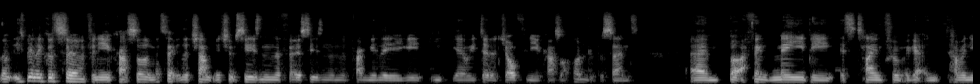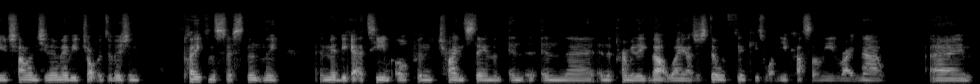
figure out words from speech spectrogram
look he's been a good servant for Newcastle, in particular the Championship season in the first season in the Premier League. He, he you know he did a job for Newcastle, hundred percent. Um, but I think maybe it's time for him to get have a new challenge. You know, maybe drop a division, play consistently, and maybe get a team up and try and stay in in in the in the Premier League that way. I just don't think he's what Newcastle need right now. Um,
